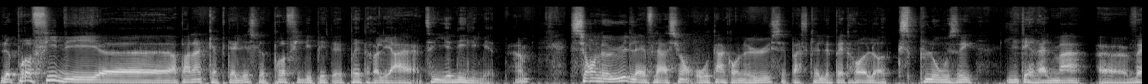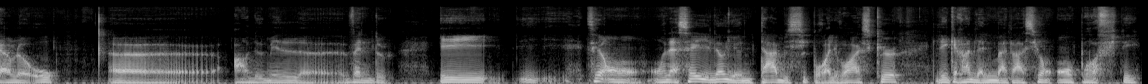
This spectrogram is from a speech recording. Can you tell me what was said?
Le profit des, euh, en parlant de capitalisme, le profit des pétrolières, il y a des limites. Hein. Si on a eu de l'inflation autant qu'on a eu, c'est parce que le pétrole a explosé littéralement vers le haut en 2022. Et on, on essaye, là, il y a une table ici pour aller voir est-ce que les grands de l'alimentation ont profité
